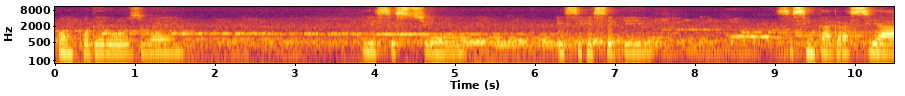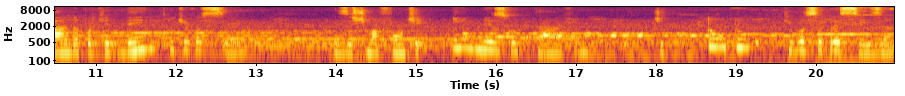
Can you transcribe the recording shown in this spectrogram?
quão poderoso é esse estímulo, esse receber. Se sinta agraciada, porque dentro de você existe uma fonte inesgotável de tudo que você precisa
